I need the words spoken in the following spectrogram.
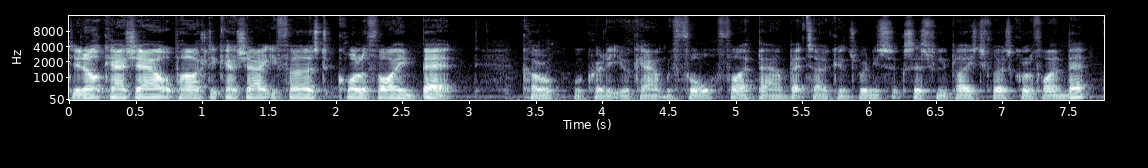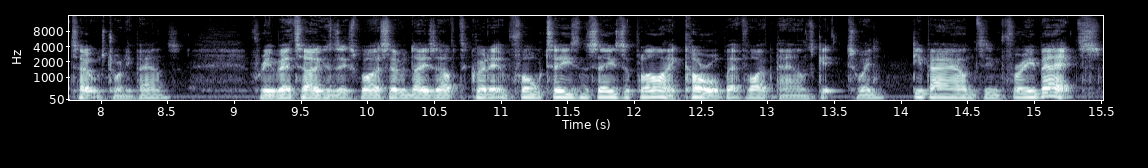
Do not cash out or partially cash out your first qualifying bet. Coral will credit your account with four £5 bet tokens when you successfully placed your first qualifying bet. Totals £20. Free bet tokens expire seven days after credit and full T's and C's apply. Coral, bet £5, get £20 in free bets.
